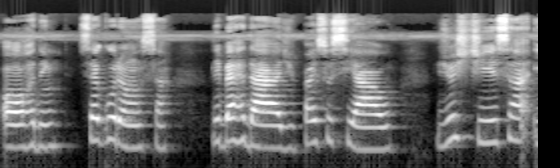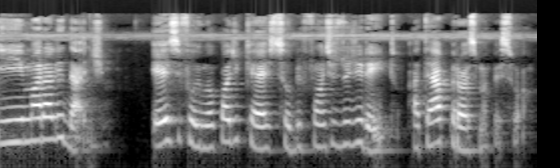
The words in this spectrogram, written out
ordem, segurança, liberdade, paz social, justiça e moralidade. Esse foi o meu podcast sobre fontes do direito. Até a próxima, pessoal.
